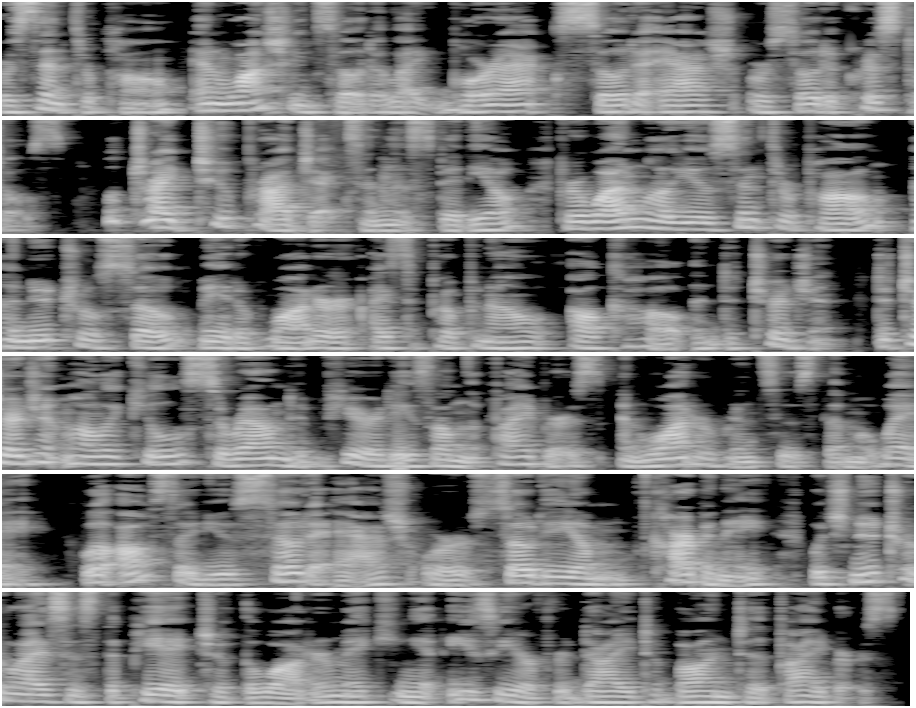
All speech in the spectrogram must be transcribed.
or Synthropol and washing soda like borax, soda ash, or soda crystals. We'll try two projects in this video. For one, we'll use Synthropol, a neutral soap made of water, isopropanol, alcohol, and detergent. Detergent molecules surround impurities on the fibers and water rinses them away. We'll also use soda ash or sodium carbonate, which neutralizes the pH of the water, making it easier for dye to bond to fibers.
